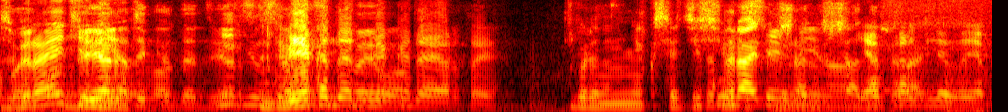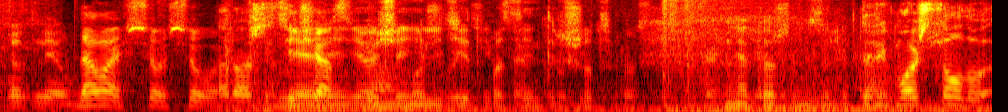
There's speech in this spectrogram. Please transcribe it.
Забираете или нет? Две КД, две КД РТ. Блин, у меня, кстати, Шан, Я забирай. продлил, я продлил. Давай, все, все. Хорош. Не, Сейчас. не, не, вообще не летит, выйти по в центре центр. шут. Меня тоже не Ты залетает. можешь соло...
